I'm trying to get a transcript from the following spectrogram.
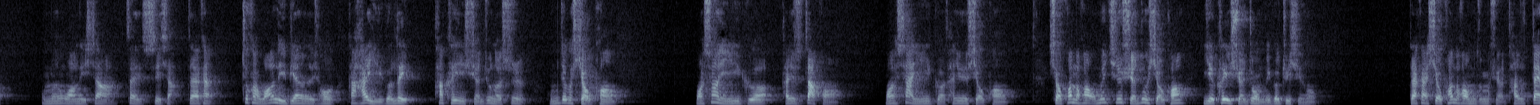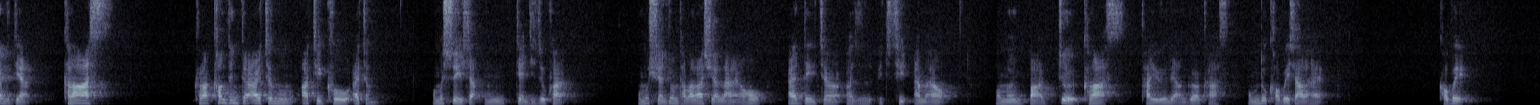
我们往里下再试一下，大家看这块往里边的时候，它还有一个类，它可以选中的是我们这个小框。往上移一格，它就是大框；往下移一格，它就是小框。小框的话，我们其实选中小框也可以选中每个句型。大家看小框的话，我们怎么选？它是 div 点 class class content item article item。我们试一下，我们点击这块，我们选中它，把它选蓝，然后 edit as html。我们把这 class 它有两个 class，我们都拷贝下来，拷贝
